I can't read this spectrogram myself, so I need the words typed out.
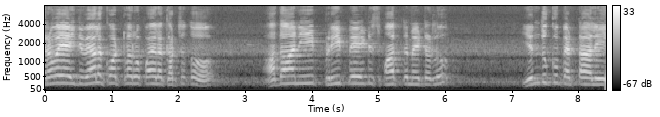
ఇరవై ఐదు వేల కోట్ల రూపాయల ఖర్చుతో అదానీ ప్రీపెయిడ్ స్మార్ట్ మీటర్లు ఎందుకు పెట్టాలి?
